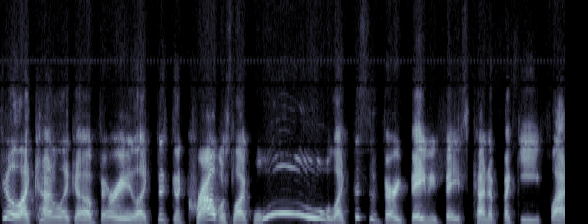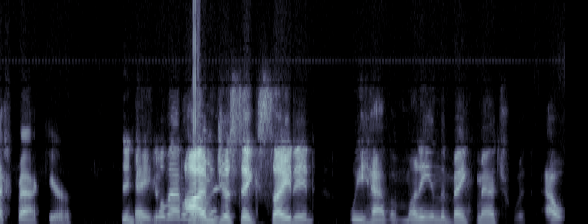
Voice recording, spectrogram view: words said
feel like kind of like a very like the, the crowd was like woo like this is a very babyface kind of Becky flashback here. Didn't Hey, you feel that? I'm bit? just excited. We have a Money in the Bank match without.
